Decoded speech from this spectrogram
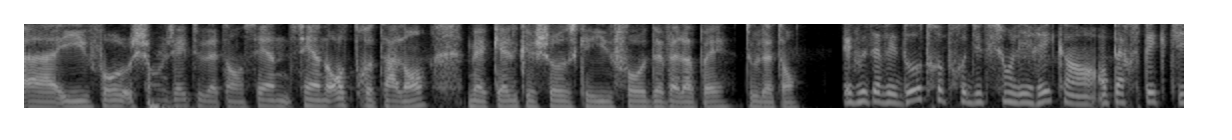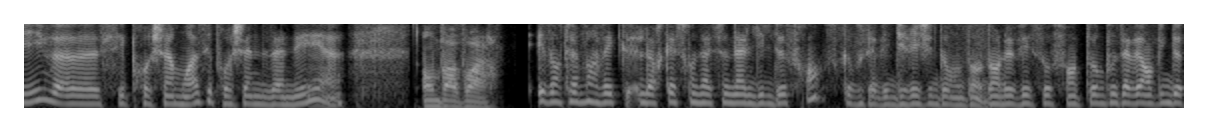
Euh, il faut changer tout le temps. C'est un, c'est un autre talent, mais quelque chose qu'il faut développer tout le temps. Et vous avez d'autres productions lyriques en, en perspective euh, ces prochains mois, ces prochaines années? On va voir éventuellement avec l'Orchestre national d'Île-de-France que vous avez dirigé dans, dans, dans, le vaisseau fantôme. Vous avez envie de,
